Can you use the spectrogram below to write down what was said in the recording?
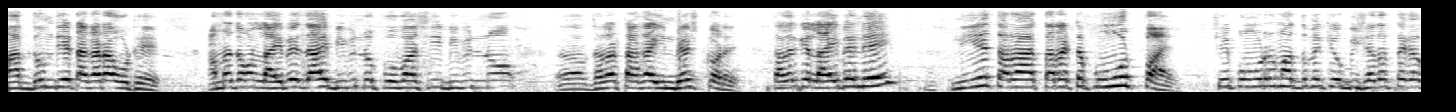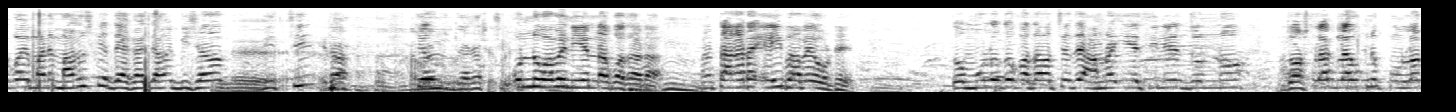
মাধ্যম দিয়ে টাকাটা ওঠে। আমরা যখন লাইভে যাই বিভিন্ন প্রবাসী বিভিন্ন যারা টাকা ইনভেস্ট করে তাদেরকে লাইভে নেই নিয়ে তারা তারা একটা প্রমোট পায়। সেই প্রমোটের মাধ্যমে কেউ বিশ হাজার টাকা পায় মানে মানুষকে দেখায় যে আমি বিশ হাজার দিচ্ছি এটা কেউ অন্যভাবে নিয়েন না কথাটা। মানে টাকাটা এইভাবে ওঠে। তো মূলত কথা হচ্ছে যে আমরা ইএসিনের জন্য দশ লাখ লাখ না পনেরো লাখ,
